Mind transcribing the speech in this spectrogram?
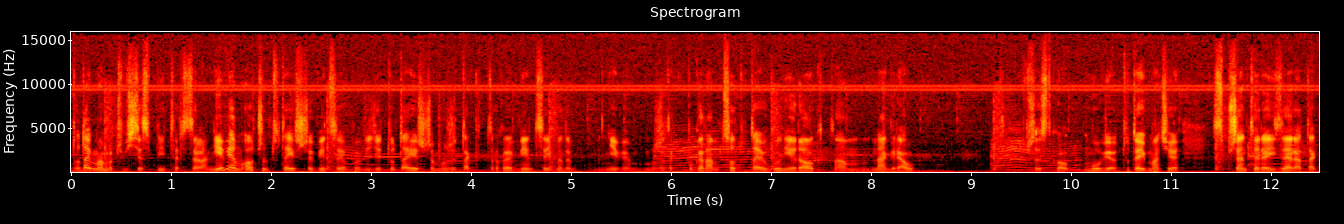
tutaj mam oczywiście Splinter Cella. Nie wiem o czym tutaj jeszcze więcej opowiedzieć. Tutaj jeszcze może tak trochę więcej będę, nie wiem, może tak pogadam, co tutaj ogólnie rok tam nagrał. Wszystko. Mówię, tutaj macie sprzęty Razera, tak,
